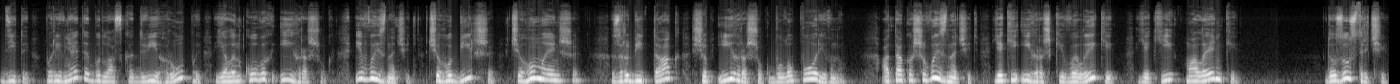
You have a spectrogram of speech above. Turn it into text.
Діти, порівняйте, будь ласка, дві групи ялинкових іграшок і визначіть, чого більше, чого менше. Зробіть так, щоб іграшок було порівну. А також визначіть, які іграшки великі, які маленькі. До зустрічі!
